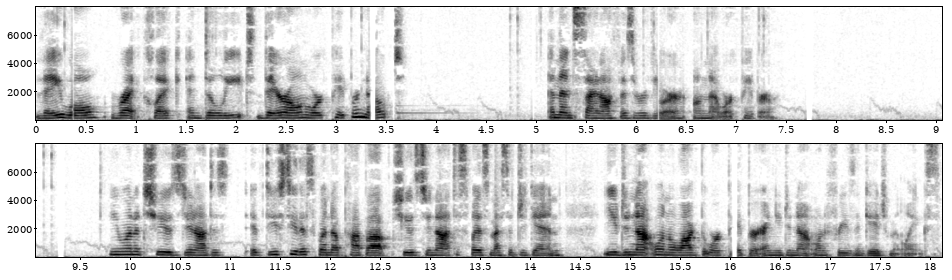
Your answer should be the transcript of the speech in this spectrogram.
they will right click and delete their own work paper note and then sign off as a reviewer on that work paper. You want to choose do not dis- if you see this window pop up, choose do not display this message again. You do not want to log the work paper and you do not want to freeze engagement links.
